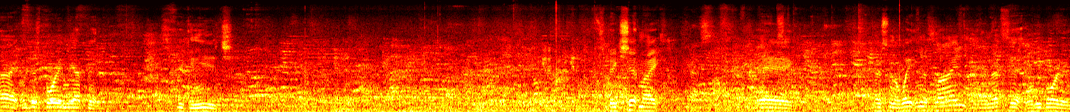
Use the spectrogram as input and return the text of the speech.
Alright, we're just boarding the Epic. It's freaking huge. Big ship, Mike. Hey. We're just gonna wait in this line, and that's it. We'll be boarding.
